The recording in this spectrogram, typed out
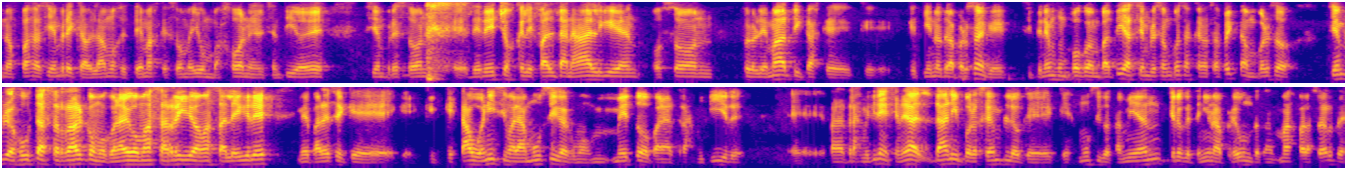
nos pasa siempre que hablamos de temas que son medio un bajón en el sentido de siempre son eh, derechos que le faltan a alguien o son problemáticas que, que, tiene otra persona, que si tenemos un poco de empatía siempre son cosas que nos afectan, por eso siempre nos gusta cerrar como con algo más arriba, más alegre, me parece que, que está buenísima la música como método para transmitir. Eh, para transmitir en general. Dani, por ejemplo, que, que es músico también, creo que tenía una pregunta más para hacerte.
